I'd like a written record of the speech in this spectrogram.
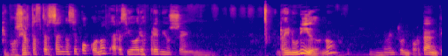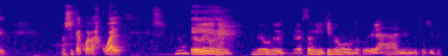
que por cierto After Sun hace poco, ¿no? Ha recibido varios premios en Reino Unido, ¿no? un momento importante. No sé si te acuerdas cuál. No, pero veo, eh, que, veo que la están eligiendo como mejor del año en muchos sitios.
